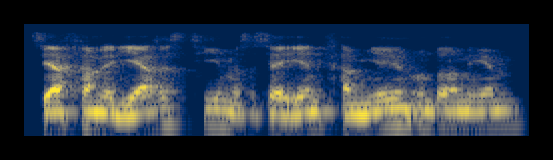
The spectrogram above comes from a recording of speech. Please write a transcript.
sehr familiäres Team. Es ist ja eher ein Familienunternehmen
